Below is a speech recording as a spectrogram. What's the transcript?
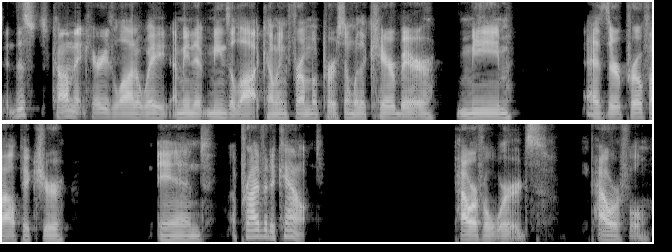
this comment carries a lot of weight. I mean, it means a lot coming from a person with a Care Bear meme as their profile picture and a private account. Powerful words. Powerful.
